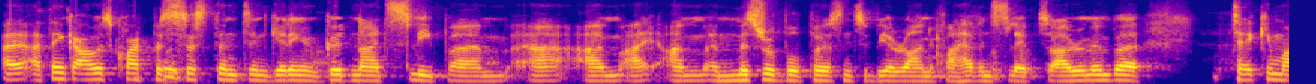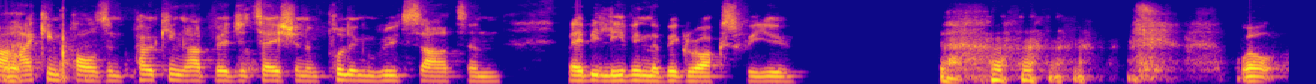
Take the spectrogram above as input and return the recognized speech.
I, I think I was quite persistent in getting a good night's sleep. Um, I, I'm I, am i am a miserable person to be around if I haven't slept. So I remember taking my yeah. hiking poles and poking out vegetation and pulling roots out and maybe leaving the big rocks for you. well,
